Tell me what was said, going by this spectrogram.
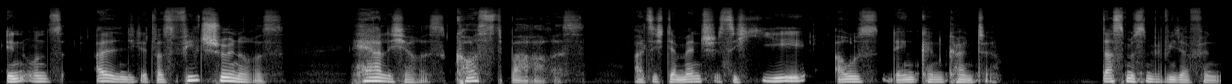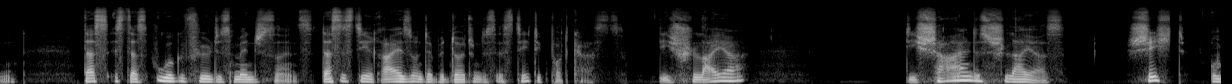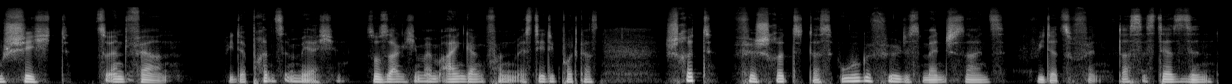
In uns allen liegt etwas viel Schöneres, Herrlicheres, Kostbareres, als sich der Mensch es sich je ausdenken könnte. Das müssen wir wiederfinden. Das ist das Urgefühl des Menschseins. Das ist die Reise und der Bedeutung des Ästhetik-Podcasts. Die Schleier die Schalen des Schleiers Schicht um Schicht zu entfernen, wie der Prinz im Märchen. So sage ich in meinem Eingang von Ästhetik-Podcast, Schritt für Schritt das Urgefühl des Menschseins wiederzufinden. Das ist der Sinn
